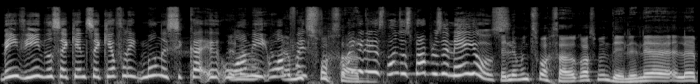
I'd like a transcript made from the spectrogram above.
Bem-vindo, não sei o que, não sei o que. Eu falei, mano, esse cara. O Ele é homem, mu- o homem é muito faz. Como é esforçado. que ele responde os próprios e-mails? Ele é muito esforçado, eu gosto muito dele. Ele, é, ele, é,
